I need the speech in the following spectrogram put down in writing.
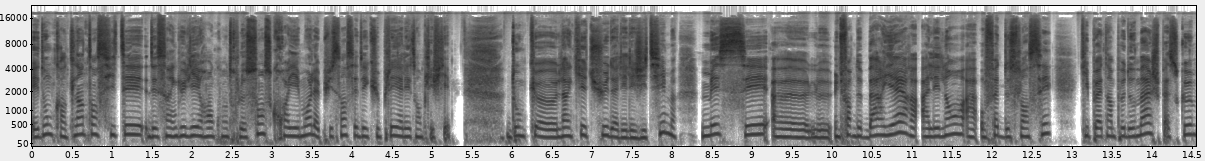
Et donc, quand l'intensité des singuliers rencontre le sens, croyez-moi, la puissance est décuplée, elle est amplifiée. Donc, euh, l'inquiétude, elle est légitime, mais c'est euh, une forme de barrière à l'élan, au fait de se lancer, qui peut être un peu dommage parce que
